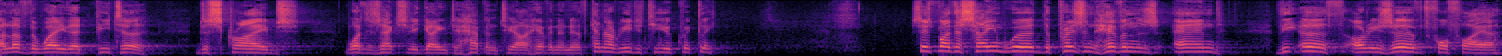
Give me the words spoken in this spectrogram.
I love the way that Peter describes what is actually going to happen to our heaven and earth. Can I read it to you quickly? It says, By the same word, the present heavens and the earth are reserved for fire.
